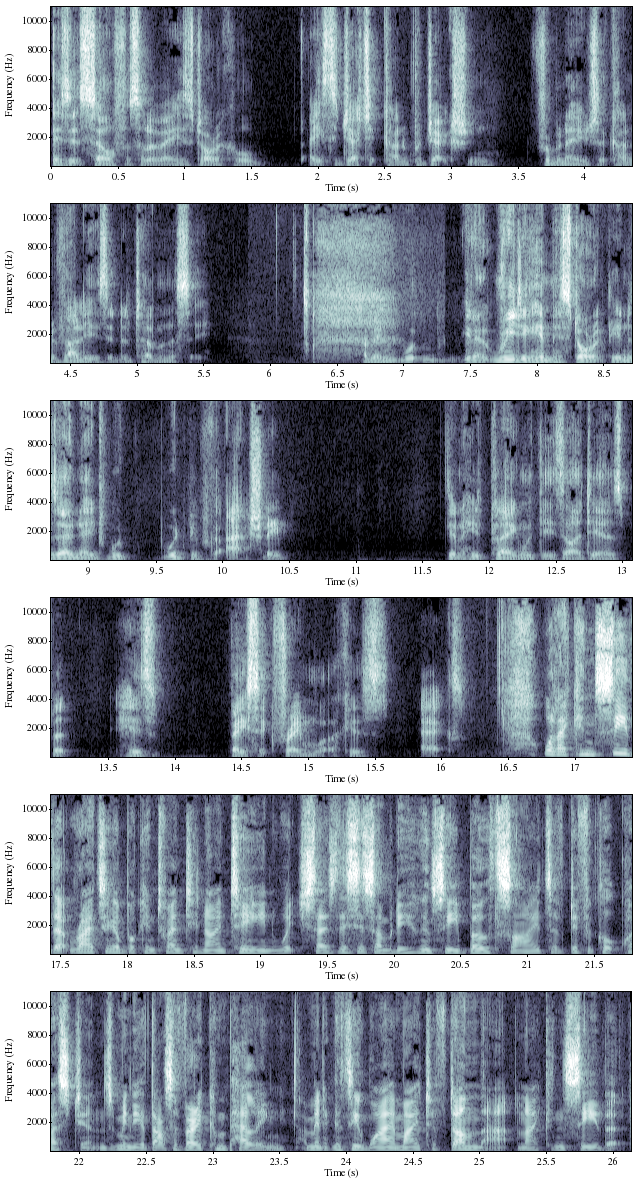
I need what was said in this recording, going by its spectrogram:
is itself a sort of a historical eisegetic kind of projection from an age that kind of values indeterminacy. I mean, you know, reading him historically in his own age would would be actually, you know, he's playing with these ideas, but his basic framework is X. Well, I can see that writing a book in 2019, which says this is somebody who can see both sides of difficult questions. I mean, that's a very compelling. I mean, I can see why I might have done that, and I can see that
